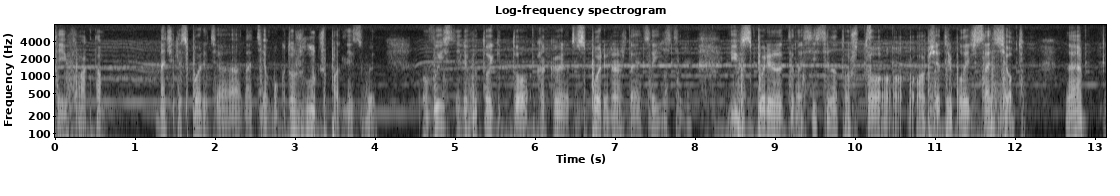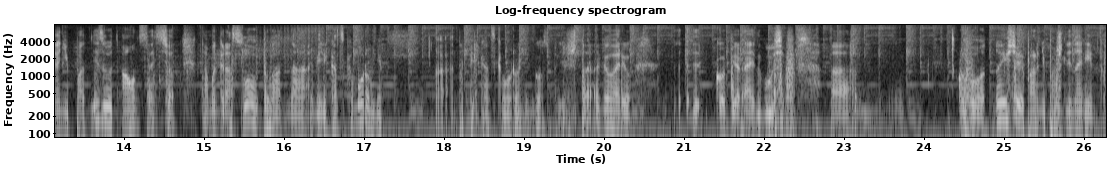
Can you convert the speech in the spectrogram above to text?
сей фактом, начали спорить а, на тему, кто же лучше подлизывает. Выяснили в итоге то, как говорят, в споре рождается истина, и в споре родилась истина то, что вообще Triple H сосет. Да? Они подлизывают, а он сосет. Там игра слов была на американском уровне. А, на американском уровне, господи, что я говорю? Э, Копирайт Гусев. А, вот. Ну и все, и парни пошли на ринг.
